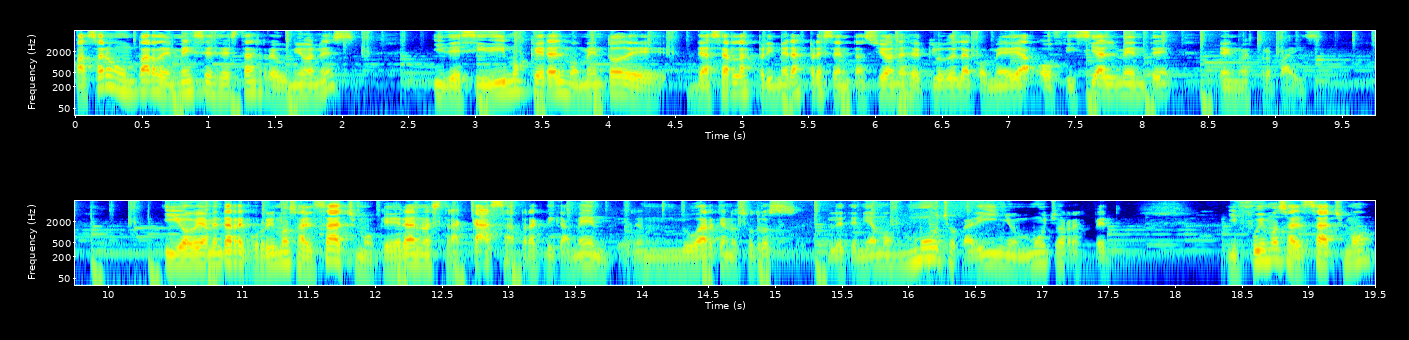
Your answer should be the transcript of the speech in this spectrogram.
pasaron un par de meses de estas reuniones y decidimos que era el momento de, de hacer las primeras presentaciones del Club de la Comedia oficialmente en nuestro país. Y obviamente recurrimos al Sachmo, que era nuestra casa prácticamente. Era un lugar que nosotros le teníamos mucho cariño, mucho respeto. Y fuimos al Sachmo,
